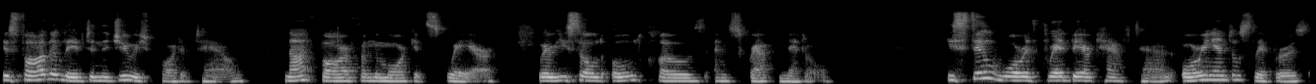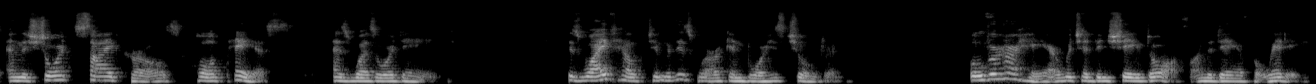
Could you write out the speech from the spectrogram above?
His father lived in the Jewish part of town not far from the market square, where he sold old clothes and scrap metal. He still wore a threadbare caftan, oriental slippers, and the short side curls called payas, as was ordained. His wife helped him with his work and bore his children. Over her hair, which had been shaved off on the day of her wedding,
